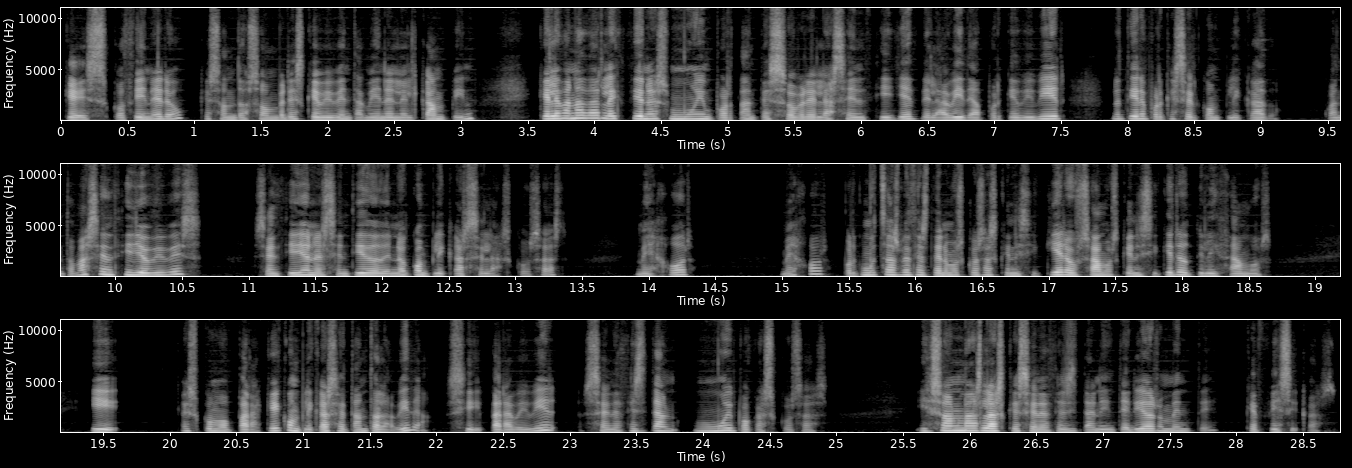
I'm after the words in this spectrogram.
que es cocinero, que son dos hombres que viven también en el camping, que le van a dar lecciones muy importantes sobre la sencillez de la vida, porque vivir no tiene por qué ser complicado. Cuanto más sencillo vives, sencillo en el sentido de no complicarse las cosas, mejor, mejor, porque muchas veces tenemos cosas que ni siquiera usamos, que ni siquiera utilizamos. Y es como, ¿para qué complicarse tanto la vida? Si para vivir se necesitan muy pocas cosas y son más las que se necesitan interiormente que físicas.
